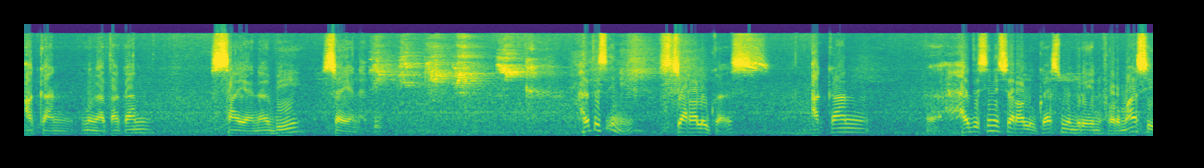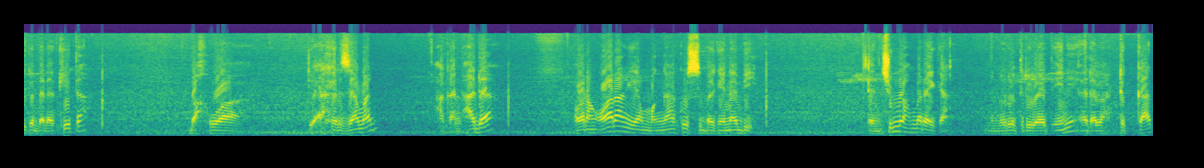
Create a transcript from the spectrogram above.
akan mengatakan saya nabi, saya nabi. Hadis ini secara lugas akan eh, hadis ini secara lugas memberi informasi kepada kita bahwa di akhir zaman akan ada orang-orang yang mengaku sebagai nabi dan jumlah mereka menurut riwayat ini adalah dekat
